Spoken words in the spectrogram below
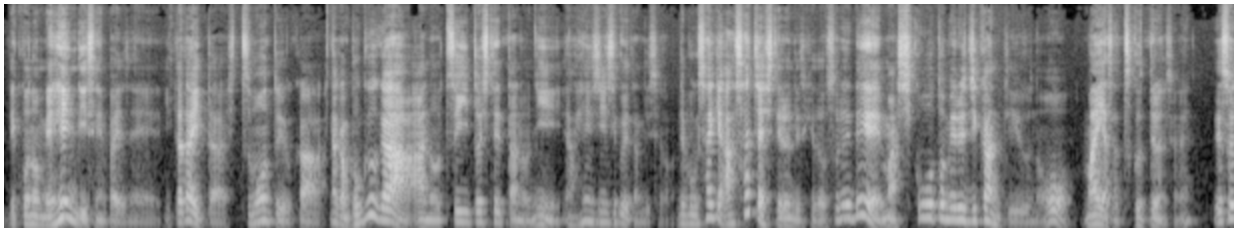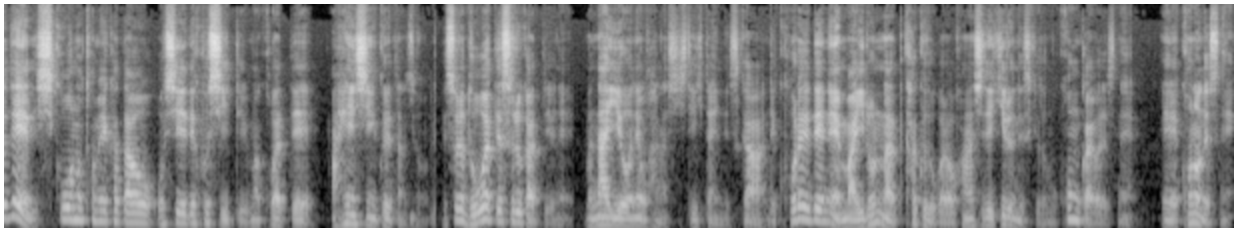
で、このメヘンディ先輩ですね、いただいた質問というか、なんか僕があのツイートしてたのに返信してくれたんですよ。で、僕最近朝茶してるんですけど、それで、まあ、思考を止める時間っていうのを毎朝作ってるんですよね。で、それで思考の止め方を教えてほしいっていう、まあ、こうやって、まあ、返信くれたんですよ。でそれをどうやってするかっていうね、まあ、内容をね、お話ししていきたいんですが、で、これでね、まあ、いろんな角度からお話しできるんですけども、今回はですね、えー、このですね、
